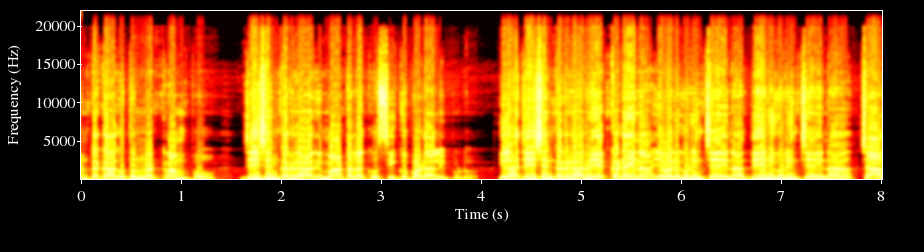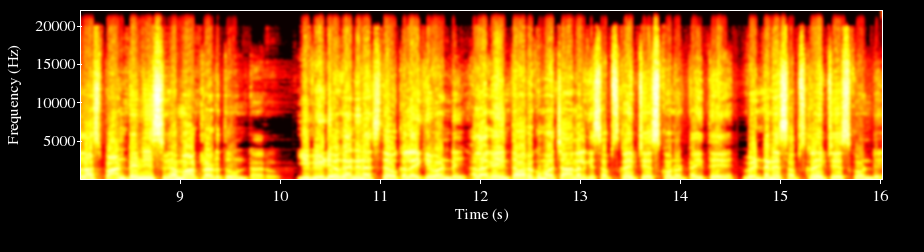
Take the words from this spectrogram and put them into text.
అంటకాగుతున్న ట్రంప్ జయశంకర్ గారి మాటలకు సిగ్గుపడాలి ఇప్పుడు. ఇలా జైశంకర్ గారు ఎక్కడైనా ఎవరి గురించి అయినా దేని గురించి అయినా చాలా స్పాంటేనియస్గా మాట్లాడుతూ ఉంటారు. ఈ వీడియో గానీ నచ్చితే ఒక లైక్ ఇవ్వండి. అలాగే ఇంతవరకు మా ఛానల్కి సబ్స్క్రైబ్ చేసుకున్నట్టయితే వెంటనే సబ్స్క్రైబ్ చేసుకోండి.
